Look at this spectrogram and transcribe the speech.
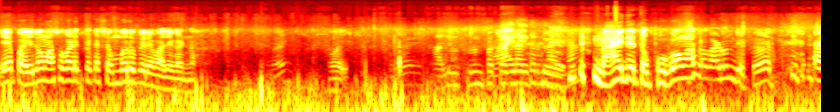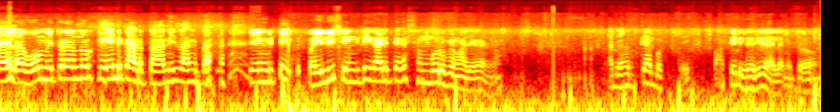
ए पहिलं मासो काढत ते का शंभर रुपये रे माझ्याकडनं? होय? होय. होय. खाली उतरून पकडला तर नाही ना? नाही देतो फुगो मासो काढून देतात आयला हो मित्रांनो केंड काढता आणि सांगता. शेंगटी पहिली शेंगटी काढते का शंभर रुपये माझ्याकडनं. आधी हद काय बघते पाकिट घरी राहिला मित्रांनो.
